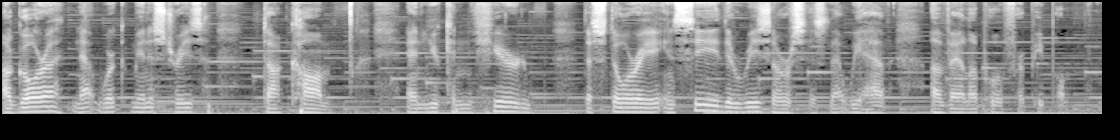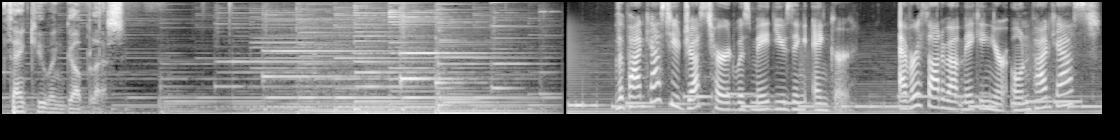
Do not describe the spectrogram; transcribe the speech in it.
agoranetworkministries.com, and you can hear the story and see the resources that we have available for people. Thank you and God bless. The podcast you just heard was made using Anchor. Ever thought about making your own podcast?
